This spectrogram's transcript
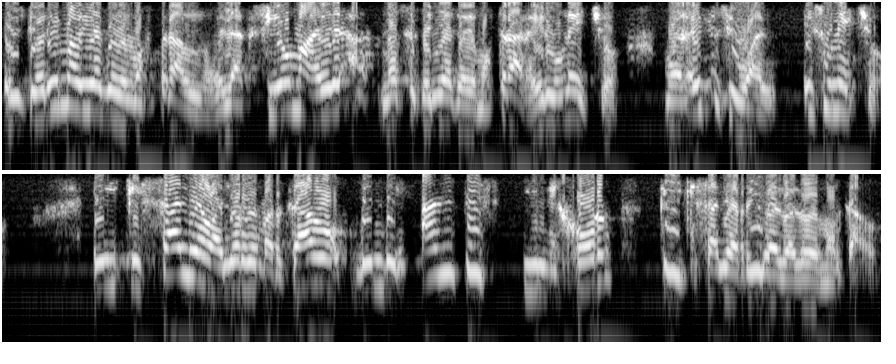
El teorema había que demostrarlo, el axioma era no se tenía que demostrar, era un hecho. Bueno, esto es igual, es un hecho. el que sale a valor de mercado vende antes y mejor que el que sale arriba del valor de mercado.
